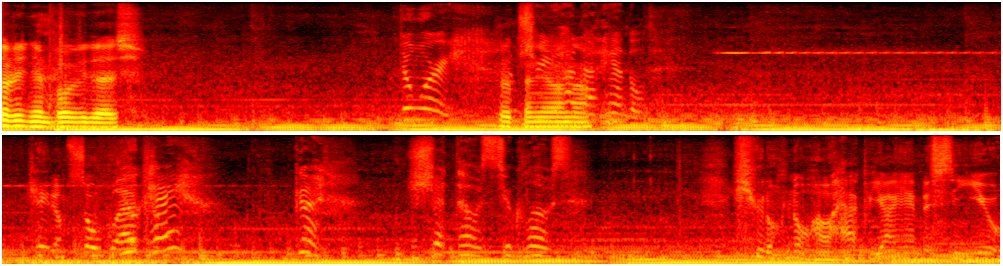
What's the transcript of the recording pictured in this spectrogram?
Solidnie było widać, Don't worry. że I'm to sure nie you had ona. that handled. Kate, I'm so You glad. okay? Good. Shit, that was too close. You don't know how happy I am to see you.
